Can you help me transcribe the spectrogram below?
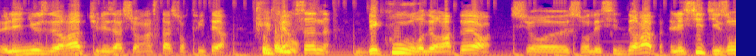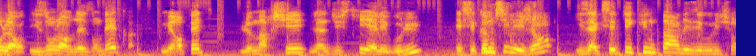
les news de rap, tu les as sur Insta, sur Twitter. Plus Totalement. personne découvre de rappeurs sur euh, sur des sites de rap. Les sites, ils ont leur ils ont leur raison d'être, mais en fait, le marché, l'industrie, elle évolue. Et c'est comme Mm. si les gens, ils acceptaient qu'une part des évolutions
